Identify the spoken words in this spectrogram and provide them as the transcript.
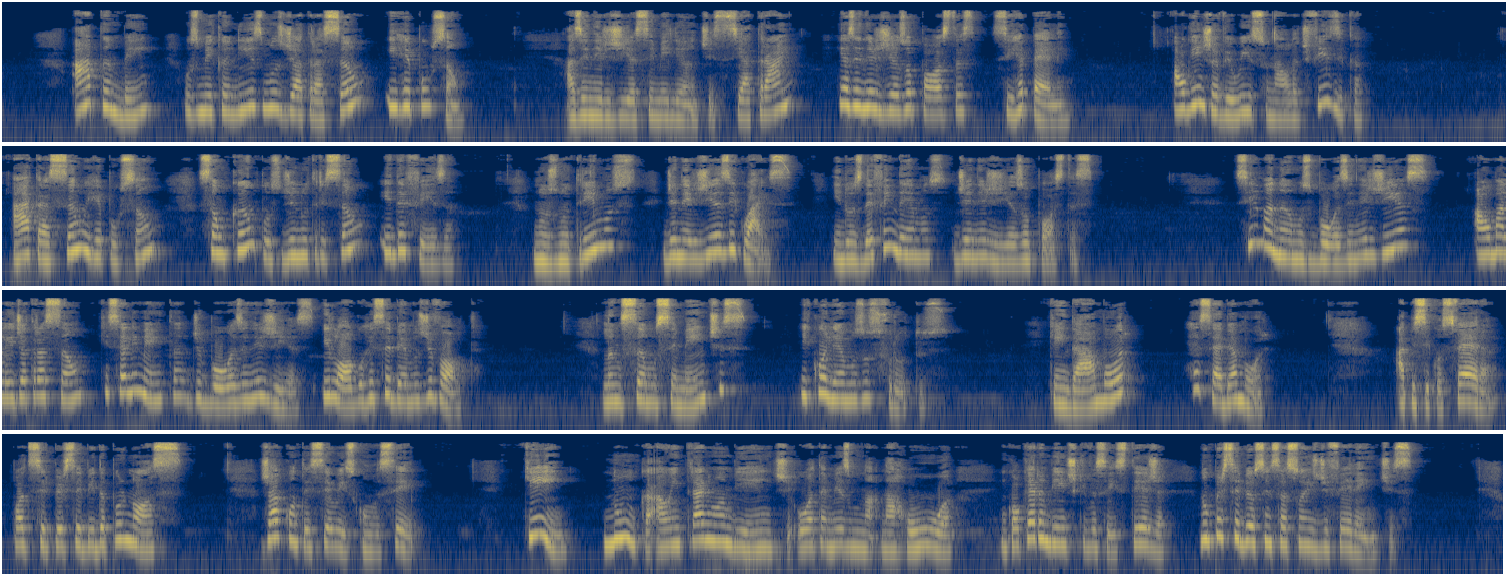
há também os mecanismos de atração e repulsão. As energias semelhantes se atraem e as energias opostas se repelem. Alguém já viu isso na aula de física? A atração e repulsão são campos de nutrição e defesa. Nos nutrimos de energias iguais e nos defendemos de energias opostas. Se emanamos boas energias, há uma lei de atração que se alimenta de boas energias e logo recebemos de volta. Lançamos sementes e colhemos os frutos. Quem dá amor, recebe amor. A psicosfera pode ser percebida por nós. Já aconteceu isso com você? Quem nunca, ao entrar em um ambiente ou até mesmo na, na rua, em qualquer ambiente que você esteja, não percebeu sensações diferentes?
